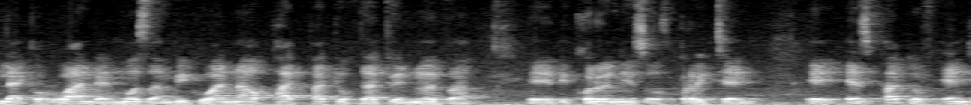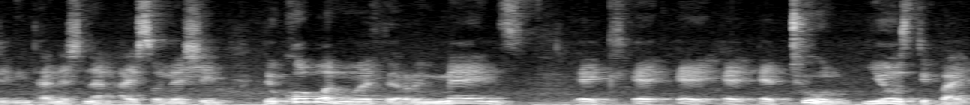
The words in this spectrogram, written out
like Rwanda and Mozambique who are now part, part of that whenever uh, the colonies of Britain. Uh, as part of ending international isolation, the Commonwealth remains a, a, a, a, a tune used by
